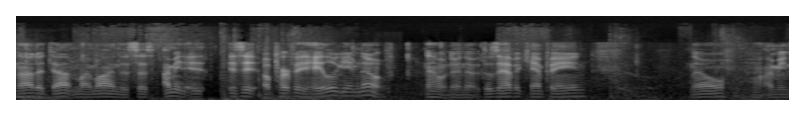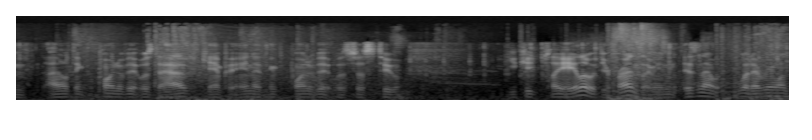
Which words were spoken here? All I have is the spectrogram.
not a doubt in my mind that says. I mean, it, is it a perfect Halo game? No, no, no, no. Does it have a campaign? No. I mean, I don't think the point of it was to have campaign. I think the point of it was just to you could play Halo with your friends. I mean, isn't that what everyone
